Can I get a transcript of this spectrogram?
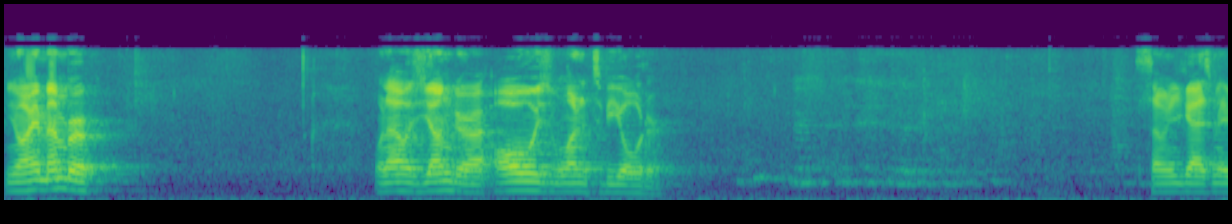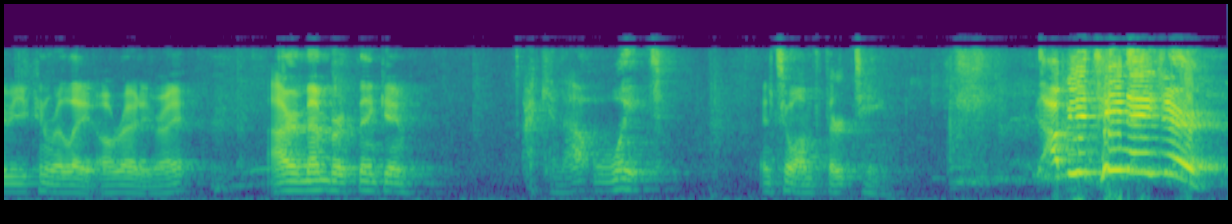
You know, I remember when I was younger, I always wanted to be older. Some of you guys, maybe you can relate already, right? I remember thinking, I cannot wait until I'm 13. I'll be a teenager.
